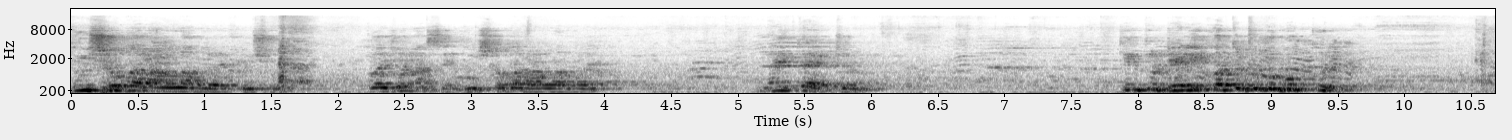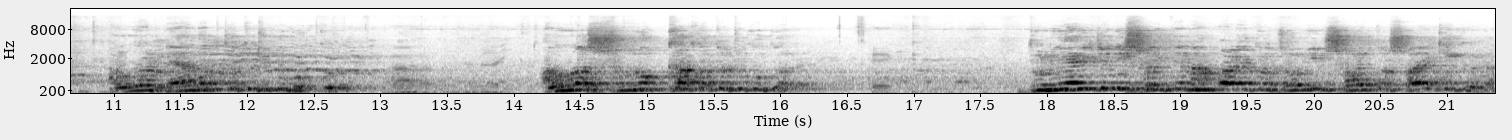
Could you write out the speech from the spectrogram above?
দুইশো বার আল্লাহ বলে, দুইশো বার। কয়জন আছে? দুইশো বার আল্লাহ বলে। নাই তো একজন। কিন্তু ডেলি কতটুকু বুক করি? আল্লাহর নিয়ামত কতটুকু বুক করি? আল্লাহ সুরক্ষা কতটুকু করে? দুনিয়ায় যদি সইতে না পারে তো জমিন সয় তো সয় কি করে?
